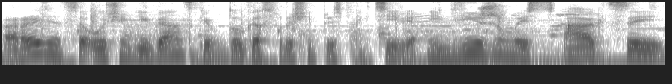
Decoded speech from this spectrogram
разница очень гигантская в долгосрочной перспективе. Недвижимость, акции,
